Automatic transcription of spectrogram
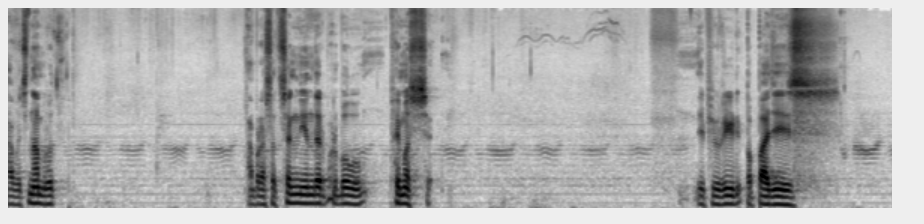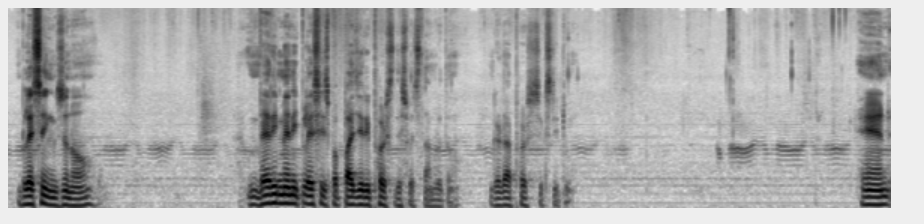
આ વચનામૃત આપણા સત્સંગની અંદર પણ બહુ ફેમસ છે if you read Papaji's blessings, you know, very many places Papaji refers this Vachanamrita, Gada first 62. And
